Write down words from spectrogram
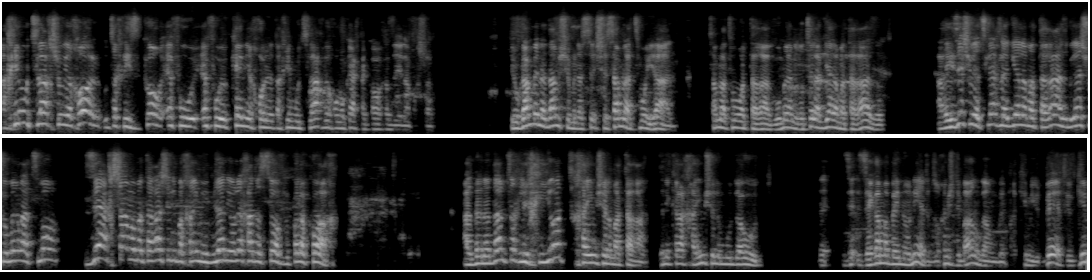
הכי מוצלח שהוא יכול, הוא צריך לזכור איפה הוא, איפה הוא כן יכול להיות הכי מוצלח ואיך הוא לוקח את הכוח הזה אליו עכשיו. הוא גם בן אדם שמנסה, ששם לעצמו יעד, שם לעצמו מטרה, והוא אומר, אני רוצה להגיע למטרה הזאת, הרי זה שהוא יצליח להגיע למטרה, זה בגלל שהוא אומר לעצמו, זה עכשיו המטרה שלי בחיים, עם זה אני הולך עד הסוף, בכל הכוח. אז בן אדם צריך לחיות חיים של מטרה, זה נקרא חיים של מודעות. זה, זה גם הבינוני, אתם זוכרים שדיברנו גם בפרקים י"ב, י"ג,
